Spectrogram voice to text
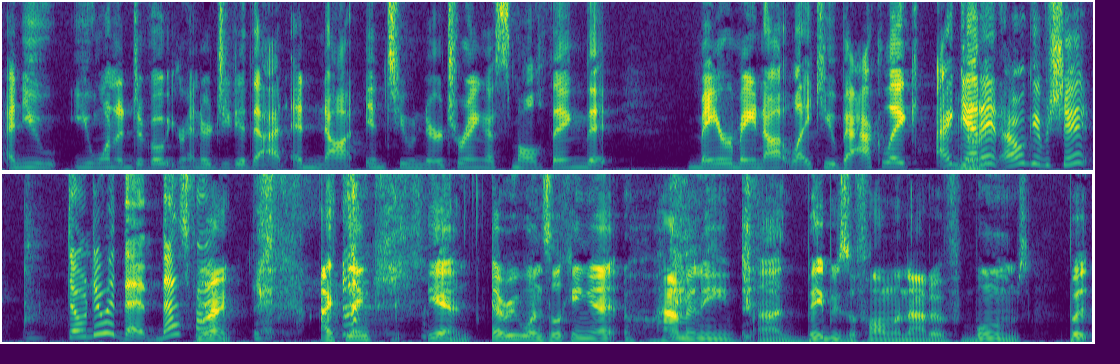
and you you want to devote your energy to that and not into nurturing a small thing that may or may not like you back like i get Right. it i don't give a shit don't do it then that's fine Right. I think, yeah, everyone's looking at how many uh, babies have fallen out of wombs, but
